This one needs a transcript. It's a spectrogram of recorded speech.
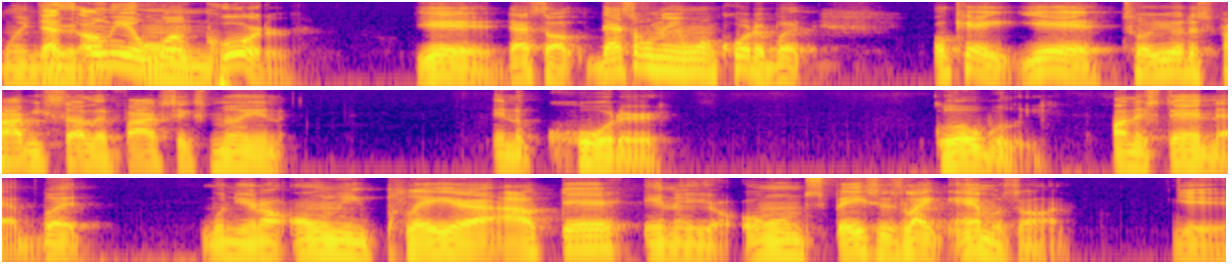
when that's only in one quarter Yeah, that's all. That's only in one quarter. But okay, yeah, Toyota's probably selling five, six million in a quarter globally. Understand that, but when you're the only player out there in your own space, it's like Amazon. yeah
